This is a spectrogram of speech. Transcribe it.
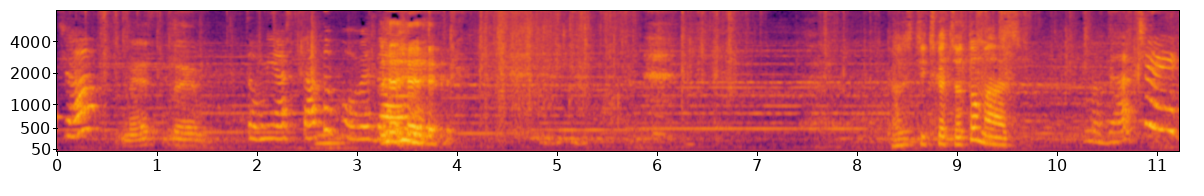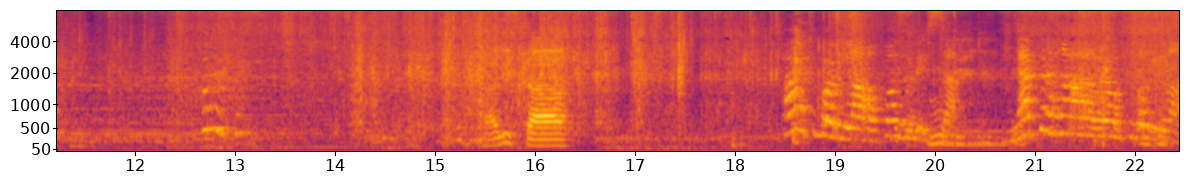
Čo? Nechcem. To mi až táto povedal. Kalistička, čo to máš? No darček. Kalista. A otvorila ho, pozri sa. Natrhla, ale otvorila.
